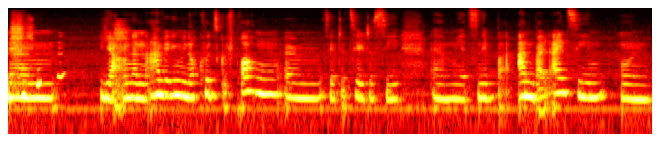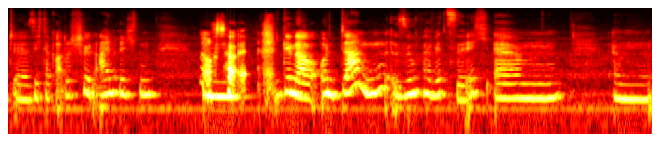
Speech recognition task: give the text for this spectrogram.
ähm, ja, und dann haben wir irgendwie noch kurz gesprochen. Ähm, sie hat erzählt, dass sie ähm, jetzt nebenan bald einziehen und äh, sich da gerade schön einrichten. Ach, toll. Genau, und dann, super witzig, ähm, ähm,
